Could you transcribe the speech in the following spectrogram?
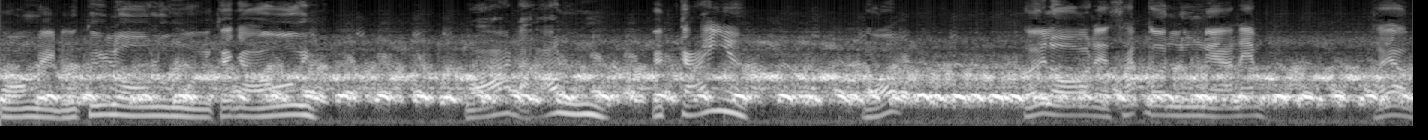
con này nửa ký lô luôn rồi cả nhà ơi quá đã luôn cái cái nha đó tới lo này sát bên luôn nè anh em thấy không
